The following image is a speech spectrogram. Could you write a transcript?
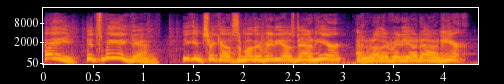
Hey, it's me again. You can check out some other videos down here and another video down here.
